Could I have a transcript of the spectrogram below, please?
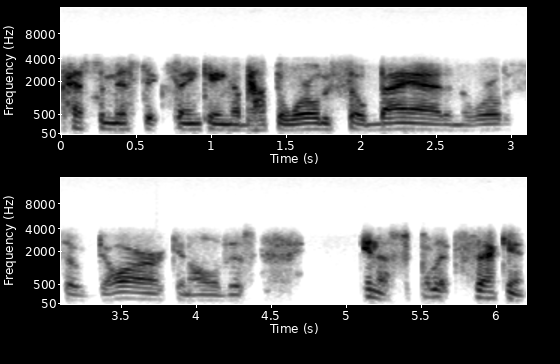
pessimistic thinking about the world is so bad and the world is so dark and all of this. In a split second,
